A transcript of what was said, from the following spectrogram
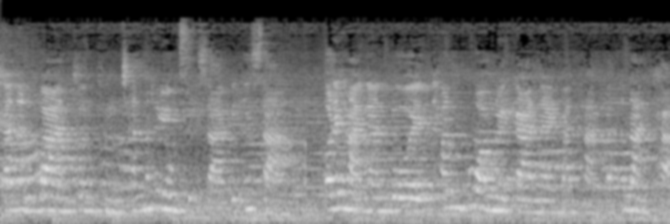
ชั้นอนุบาลจนถึงชั้นมัธยมศึกษาปีที่ 3 บริหารงานโดยท่านผู้อำนวยการในบรรหารพัฒนันค่ะ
